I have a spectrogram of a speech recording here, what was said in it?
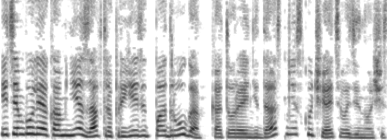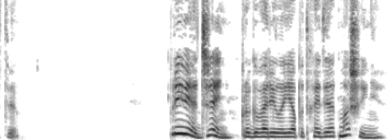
И тем более ко мне завтра приедет подруга, которая не даст мне скучать в одиночестве. «Привет, Жень», — проговорила я, подходя к машине,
